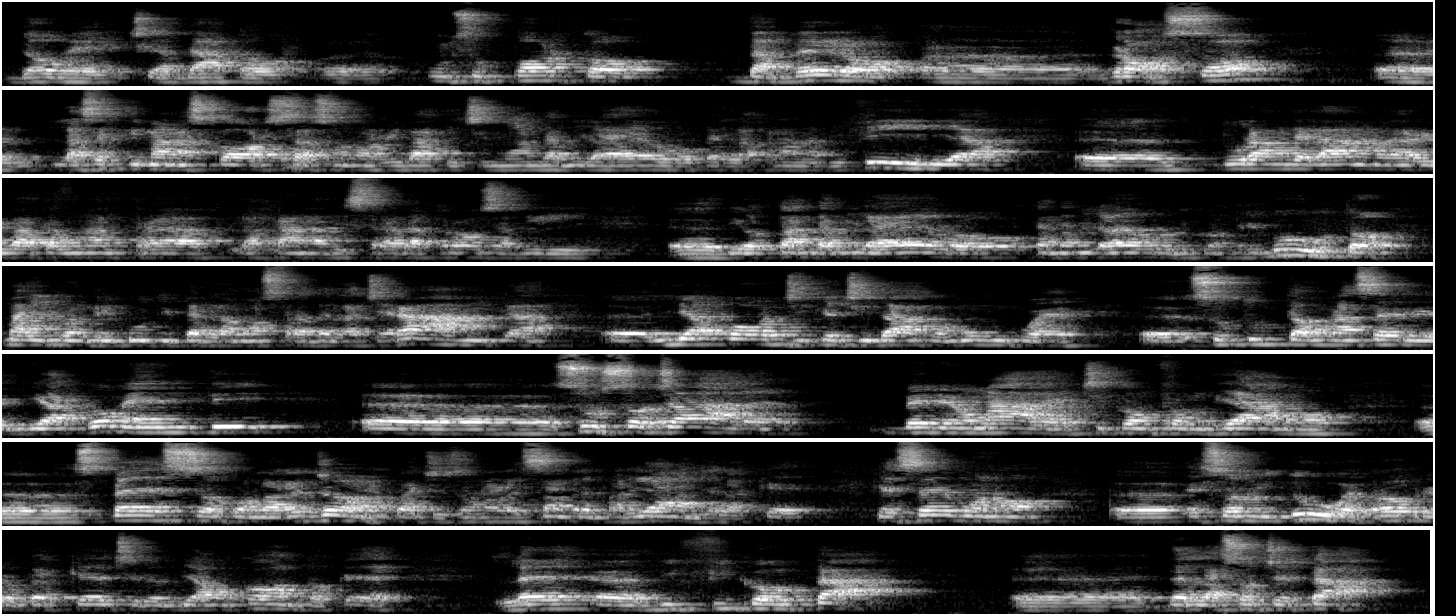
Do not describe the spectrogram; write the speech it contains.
dove ci ha dato eh, un supporto davvero eh, grosso. Eh, la settimana scorsa sono arrivati 50.000 euro per la frana di Filia, eh, durante l'anno è arrivata un'altra, la frana di Strada Crosa di eh, di 80.000 euro, 80 euro di contributo, ma i contributi per la mostra della ceramica, eh, gli appoggi che ci dà comunque eh, su tutta una serie di argomenti, eh, sul sociale, bene o male, ci confrontiamo eh, spesso con la regione, qua ci sono Alessandra e Mariangela che, che seguono e sono i due proprio perché ci rendiamo conto che le difficoltà eh, della società,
